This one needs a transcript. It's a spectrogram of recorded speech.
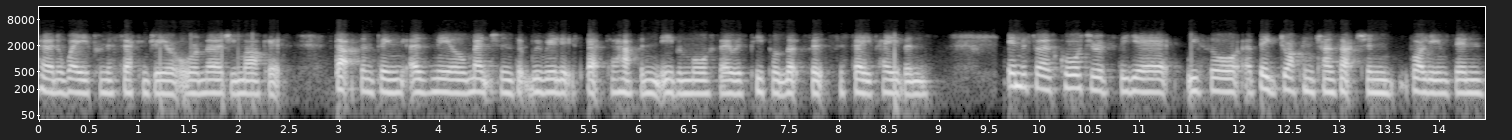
turn away from the secondary or, or emerging markets. That's something, as Neil mentions, that we really expect to happen even more so as people look for, for safe havens. In the first quarter of the year, we saw a big drop in transaction volumes in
